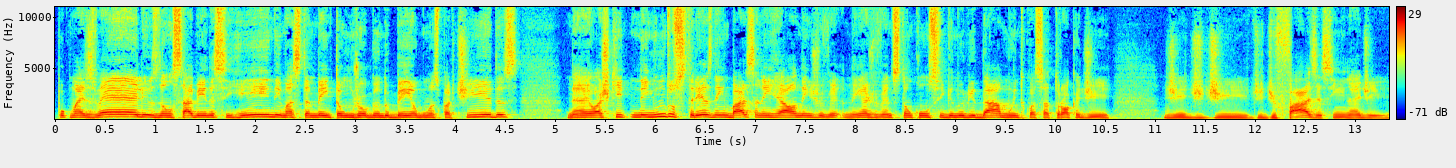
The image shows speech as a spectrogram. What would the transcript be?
pouco mais velhos, não sabem ainda se rendem, mas também estão jogando bem algumas partidas. Né? Eu acho que nenhum dos três, nem Barça, nem Real, nem, Juve, nem a Juventus, estão conseguindo lidar muito com essa troca de, de, de, de, de, fase, assim, né? De,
